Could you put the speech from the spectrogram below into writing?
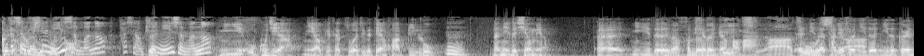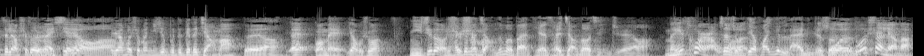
可是他想骗你什么呢？他想骗你什么呢？你我估计啊，你要给他做这个电话笔录，嗯，那你的姓名，呃，你的身份证号码他就说你的你的个人资料是不是外泄啊然后什么你就不得给他讲吗？对呀，哎，广美，要不说你知道你还是什么？跟他讲那么半天才讲到警觉啊？没错啊，我这种电话一来你就说我多善良啊！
